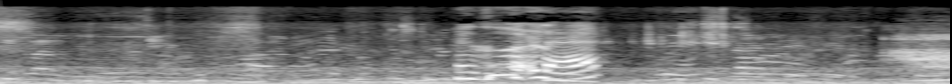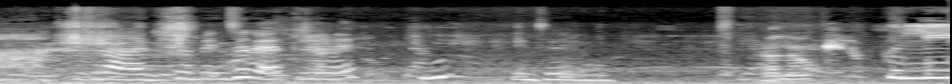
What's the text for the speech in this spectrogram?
तिकडे आठशे पेन्सिल आहे तुझ्याकडे पेन्सिल कुली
